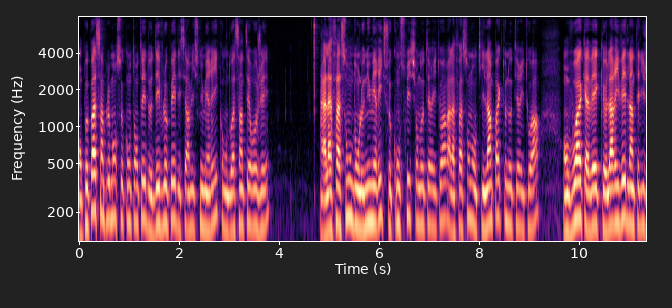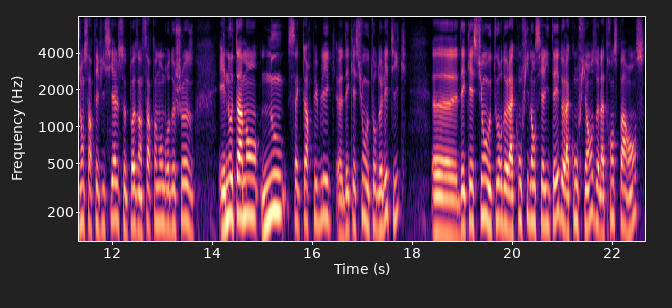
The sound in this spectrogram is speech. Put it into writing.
on ne peut pas simplement se contenter de développer des services numériques, on doit s'interroger à la façon dont le numérique se construit sur nos territoires, à la façon dont il impacte nos territoires. On voit qu'avec l'arrivée de l'intelligence artificielle se posent un certain nombre de choses, et notamment nous, secteur public, euh, des questions autour de l'éthique, euh, des questions autour de la confidentialité, de la confiance, de la transparence.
